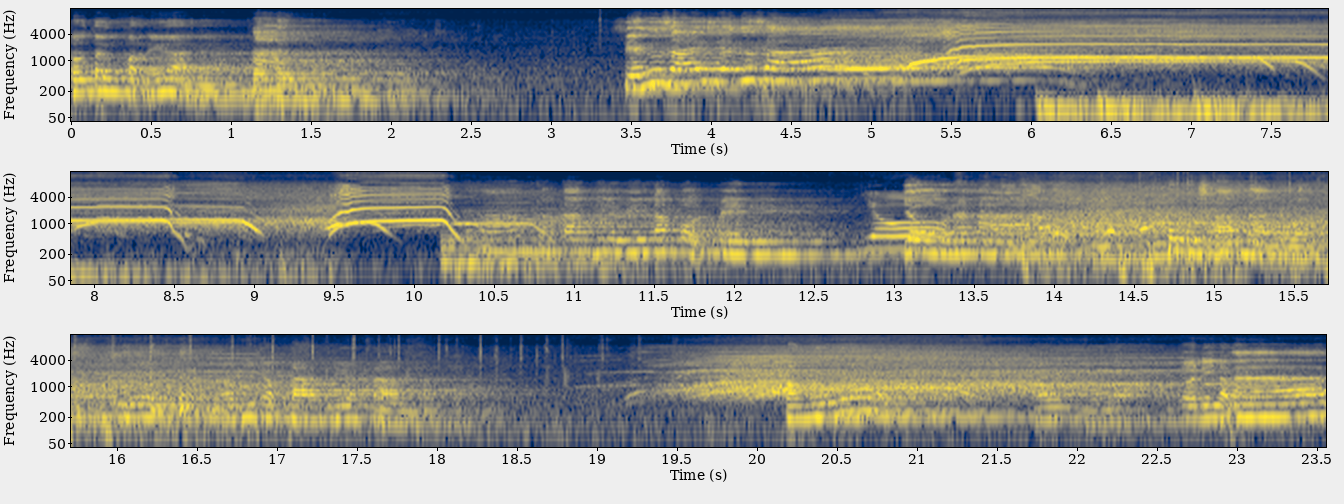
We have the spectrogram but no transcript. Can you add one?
ตัวตึงฝั่งนี้ก่อนนะตัวตึง เสียงกุสายเสียงกุสายครับกับตันพีรวินรับบทเป็นโย โยนะครับให้กูช้านานเลยวะแล้วพี่กับตามพี่กับตามฝั่งนู้นก็ได้เอาสวัสดีครับ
